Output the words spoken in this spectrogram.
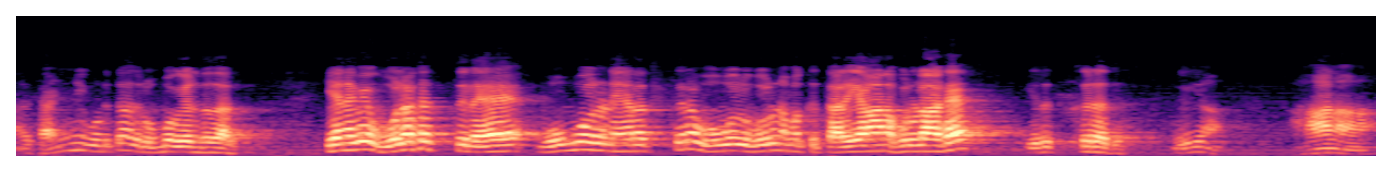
அது தண்ணி கொடுத்தா அது ரொம்ப உயர்ந்ததா இருக்கும். எனவே உலகத்துல ஒவ்வொரு நேரத்துல ஒவ்வொரு பொருள் நமக்கு தலையான பொருளாக இருக்கிறது இல்லையா? ஆனா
